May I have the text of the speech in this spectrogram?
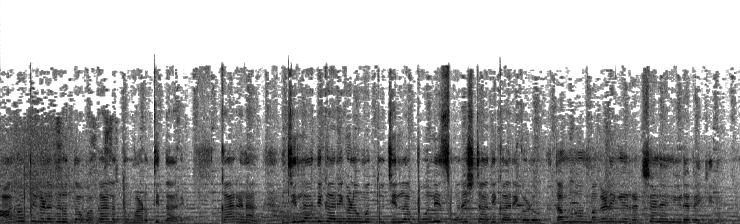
ಆರೋಪಿಗಳ ವಿರುದ್ಧ ವಕಾಲತ್ತು ಮಾಡುತ್ತಿದ್ದಾರೆ. ಕಾರಣ, ಜಿಲ್ಲಾಧಿಕಾರಿಗಳು ಮತ್ತು ಜಿಲ್ಲಾ ಪೊಲೀಸ್ ವರಿಷ್ಠಾಧಿಕಾರಿಗಳು ತಮ್ಮ ಮಗಳಿಗೆ ರಕ್ಷಣೆ ನೀಡಬೇಕಿದೆ.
